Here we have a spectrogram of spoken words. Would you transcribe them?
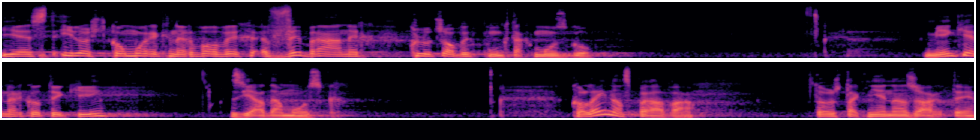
jest ilość komórek nerwowych w wybranych kluczowych punktach mózgu. Miękkie narkotyki zjada mózg. Kolejna sprawa, to już tak nie na żarty.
